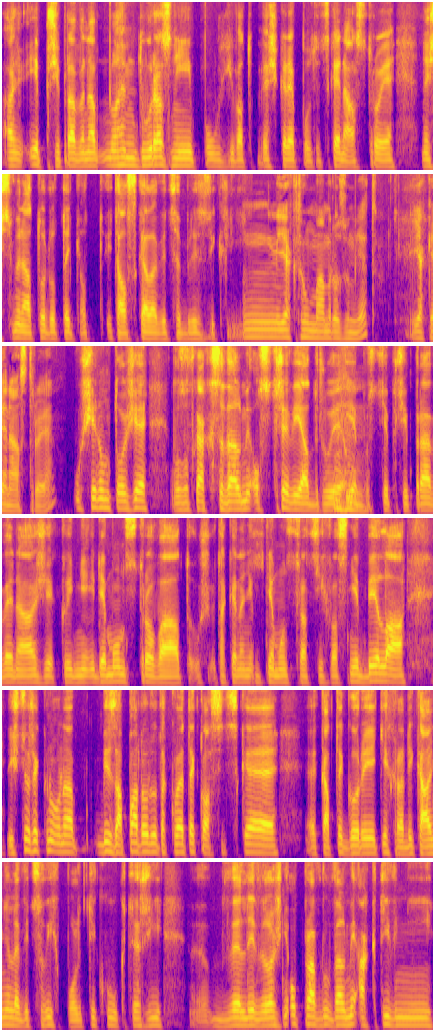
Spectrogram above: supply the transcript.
a je připravena mnohem důrazněji používat veškeré politické nástroje, než jsme na to doteď od italské levice byli zvyklí. Mm, jak tomu mám rozumět? Jaké nástroje? Už jenom to, že v vozovkách se velmi ostře vyjadřuje, mm-hmm. je prostě připravená, že klidně i demonstrovat, už také na nějakých demonstracích vlastně byla. Když to řeknu, ona by zapadla do takové té klasické eh, kategorie těch radikálně levicových politiků, kteří eh, byli vyloženě opravdu velmi aktivní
